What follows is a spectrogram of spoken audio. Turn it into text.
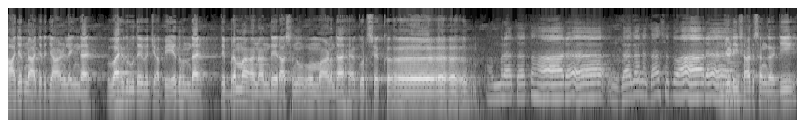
ਹਾਜ਼ਰ ਨਾਜ਼ਰ ਜਾਣ ਲੈਂਦਾ ਹੈ, ਵਾਹਿਗੁਰੂ ਦੇ ਵਿੱਚ ਅਭੇਦ ਹੁੰਦਾ ਹੈ ਤੇ ਬ੍ਰਹਮਾ ਆਨੰਦ ਦੇ ਰਸ ਨੂੰ ਉਹ ਮਾਣਦਾ ਹੈ, ਗੁਰਸਿੱਖ। ਅੰਮ੍ਰਿਤ ਧਾਰ, ਗਗਨ ਦਸ ਦਵਾਰ ਜਿਹੜੀ ਸਾਧ ਸੰਗਤ ਜੀ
